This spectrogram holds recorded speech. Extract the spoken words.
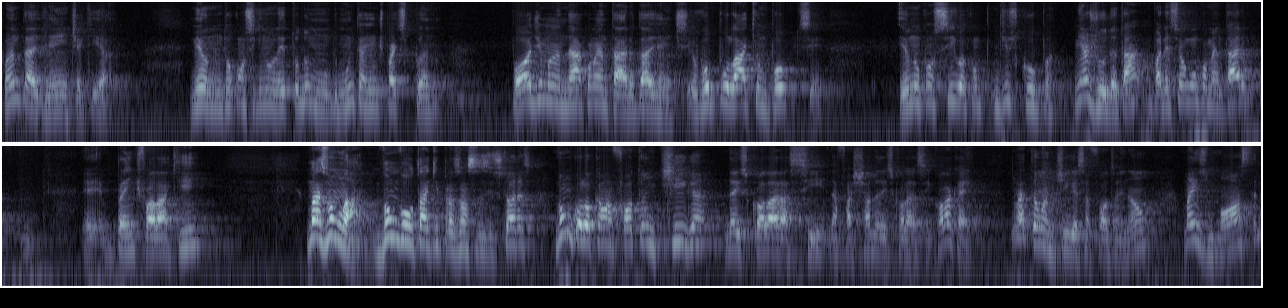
Quanta gente aqui, ó. Meu, não estou conseguindo ler todo mundo, muita gente participando. Pode mandar comentário, tá, gente? Eu vou pular aqui um pouco, se eu não consigo, desculpa. Me ajuda, tá? Apareceu algum comentário é, para a gente falar aqui. Mas vamos lá, vamos voltar aqui para as nossas histórias. Vamos colocar uma foto antiga da Escola Araci, da fachada da Escola Araci. Coloca aí. Não é tão antiga essa foto aí não, mas mostra.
